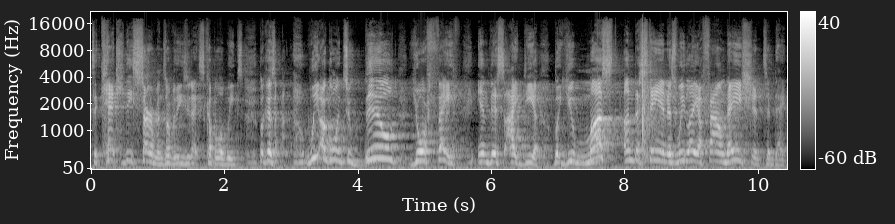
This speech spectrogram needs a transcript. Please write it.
to catch these sermons over these next couple of weeks, because we are going to build your faith in this idea. But you must understand as we lay a foundation today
